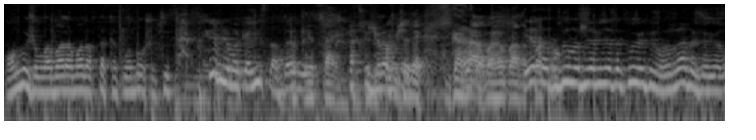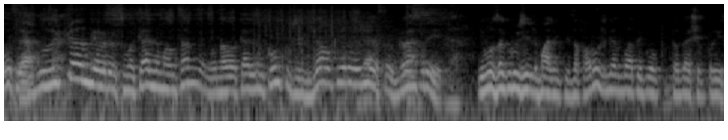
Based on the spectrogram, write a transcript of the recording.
он вышел на барабанах так отломал, что все премию вокалиста отдали. Потрясающе. Помнишь, это гора барабанов Это было для меня такое радость. Я вот Да. музыкант, говорю, с вокальным ансамблем на вокальном конкурсе взял первое место в гран-при. Его загрузили, маленький Запорожец горбатый был, тогда еще приз,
